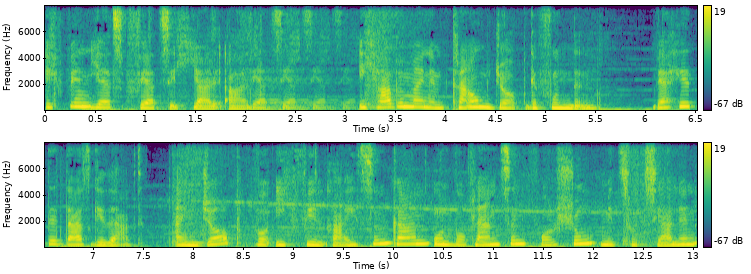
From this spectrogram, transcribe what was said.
Ich bin jetzt 40 Jahre alt. Ich habe meinen Traumjob gefunden. Wer hätte das gedacht? Ein Job, wo ich viel reisen kann und wo Pflanzenforschung mit sozialen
